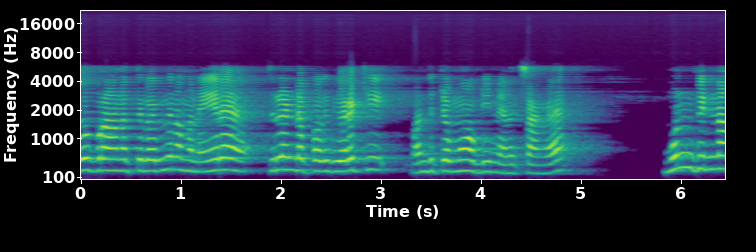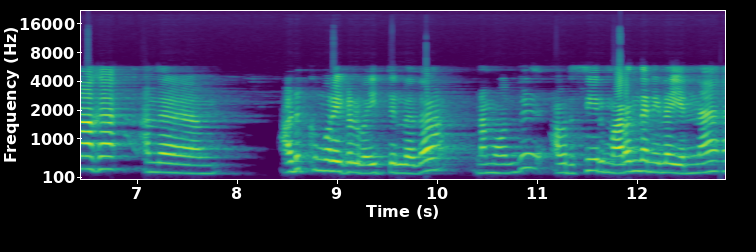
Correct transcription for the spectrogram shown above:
சிவபுராணத்திலேருந்து நம்ம நேர திருண்ட பகுதி வரைக்கும் வந்துட்டோமோ அப்படின்னு நினச்சாங்க. முன் பின்னாக அந்த அடுக்குமுறைகள் வைத்துள்ளதா நம்ம வந்து அவர் சீர் மறந்த நிலை என்ன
